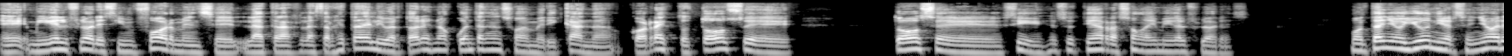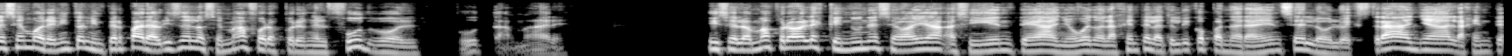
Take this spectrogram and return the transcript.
eh, Miguel Flores, infórmense, la las tarjetas de Libertadores no cuentan en Sudamericana. Correcto, todos, eh, todos, eh, sí, eso tiene razón ahí Miguel Flores. Montaño Junior, señor, ese morenito limpiar parabrisas en los semáforos, pero en el fútbol. Puta madre. Dice, lo más probable es que Núñez se vaya al siguiente año. Bueno, la gente del Atlético Panaraense lo, lo extraña, la gente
